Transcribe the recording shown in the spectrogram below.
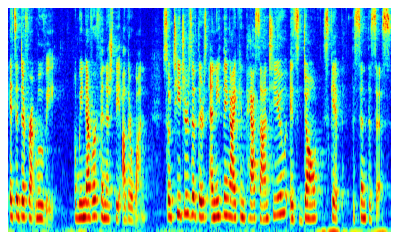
it's a different movie. And we never finish the other one. So, teachers, if there's anything I can pass on to you, it's don't skip the synthesis.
